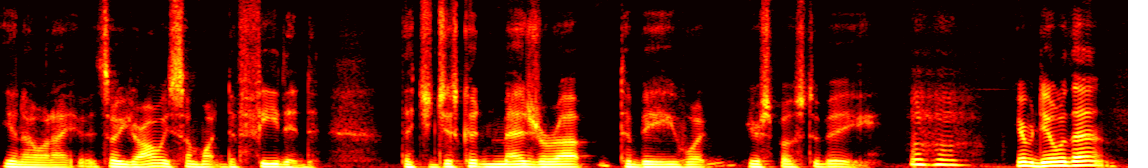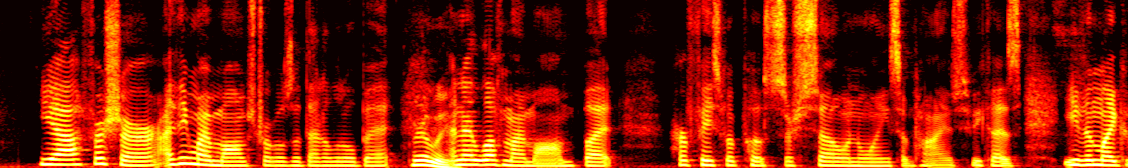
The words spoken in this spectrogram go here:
You know, and I so you're always somewhat defeated that you just couldn't measure up to be what you're supposed to be. Mm-hmm. You ever deal with that? Yeah, for sure. I think my mom struggles with that a little bit. Really? And I love my mom, but her Facebook posts are so annoying sometimes because even like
